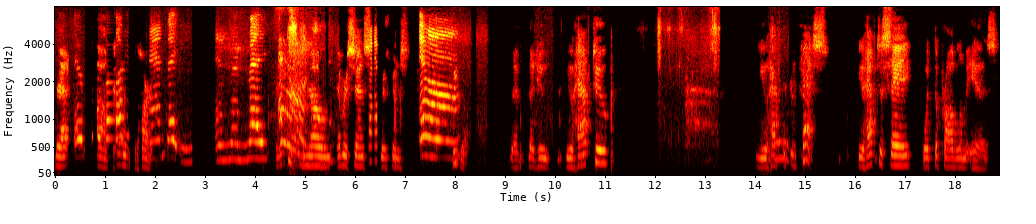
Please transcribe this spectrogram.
that uh, covers the heart. And this has been known ever since there's been people that, that you you have to you have to confess. You have to say what the problem is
